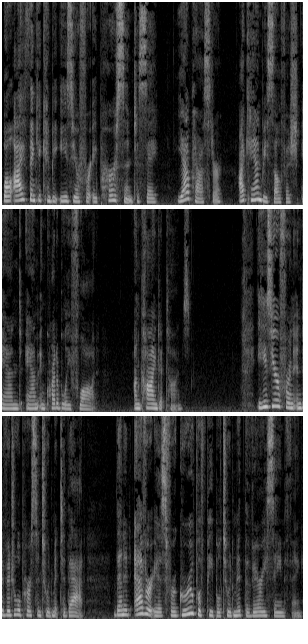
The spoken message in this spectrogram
While I think it can be easier for a person to say, Yeah, Pastor, I can be selfish and am incredibly flawed, unkind at times Easier for an individual person to admit to that than it ever is for a group of people to admit the very same thing.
